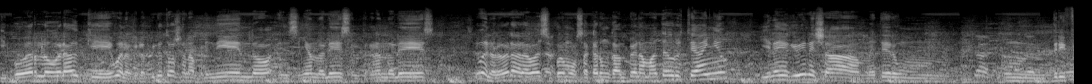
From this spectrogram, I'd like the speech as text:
y poder lograr que, bueno, que los pilotos vayan aprendiendo, enseñándoles, entrenándoles, y bueno, lograr a ver si podemos sacar un campeón amateur este año y el año que viene ya meter un, un drift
